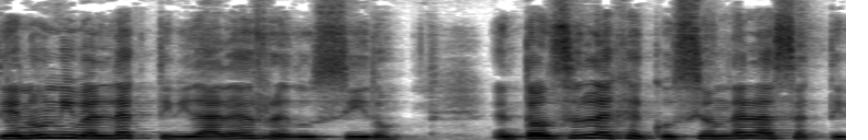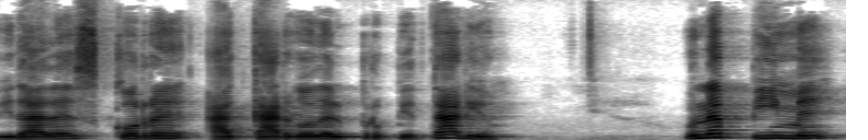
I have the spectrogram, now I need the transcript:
tiene un nivel de actividades reducido, entonces la ejecución de las actividades corre a cargo del propietario. Una pyme,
